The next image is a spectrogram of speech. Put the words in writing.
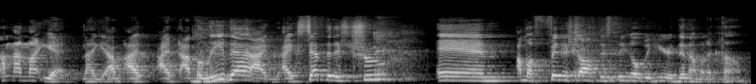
I'm not, not yet, not yet. I, I, I believe that. I, I accept that it's true and I'm to finish off this thing over here. Then I'm to come.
